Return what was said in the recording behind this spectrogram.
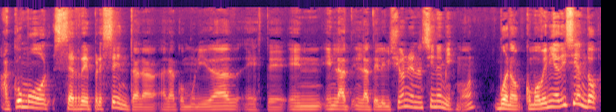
a cómo se representa a la comunidad este, en, la, televisión y en el cine mismo. Bueno, como venía diciendo,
